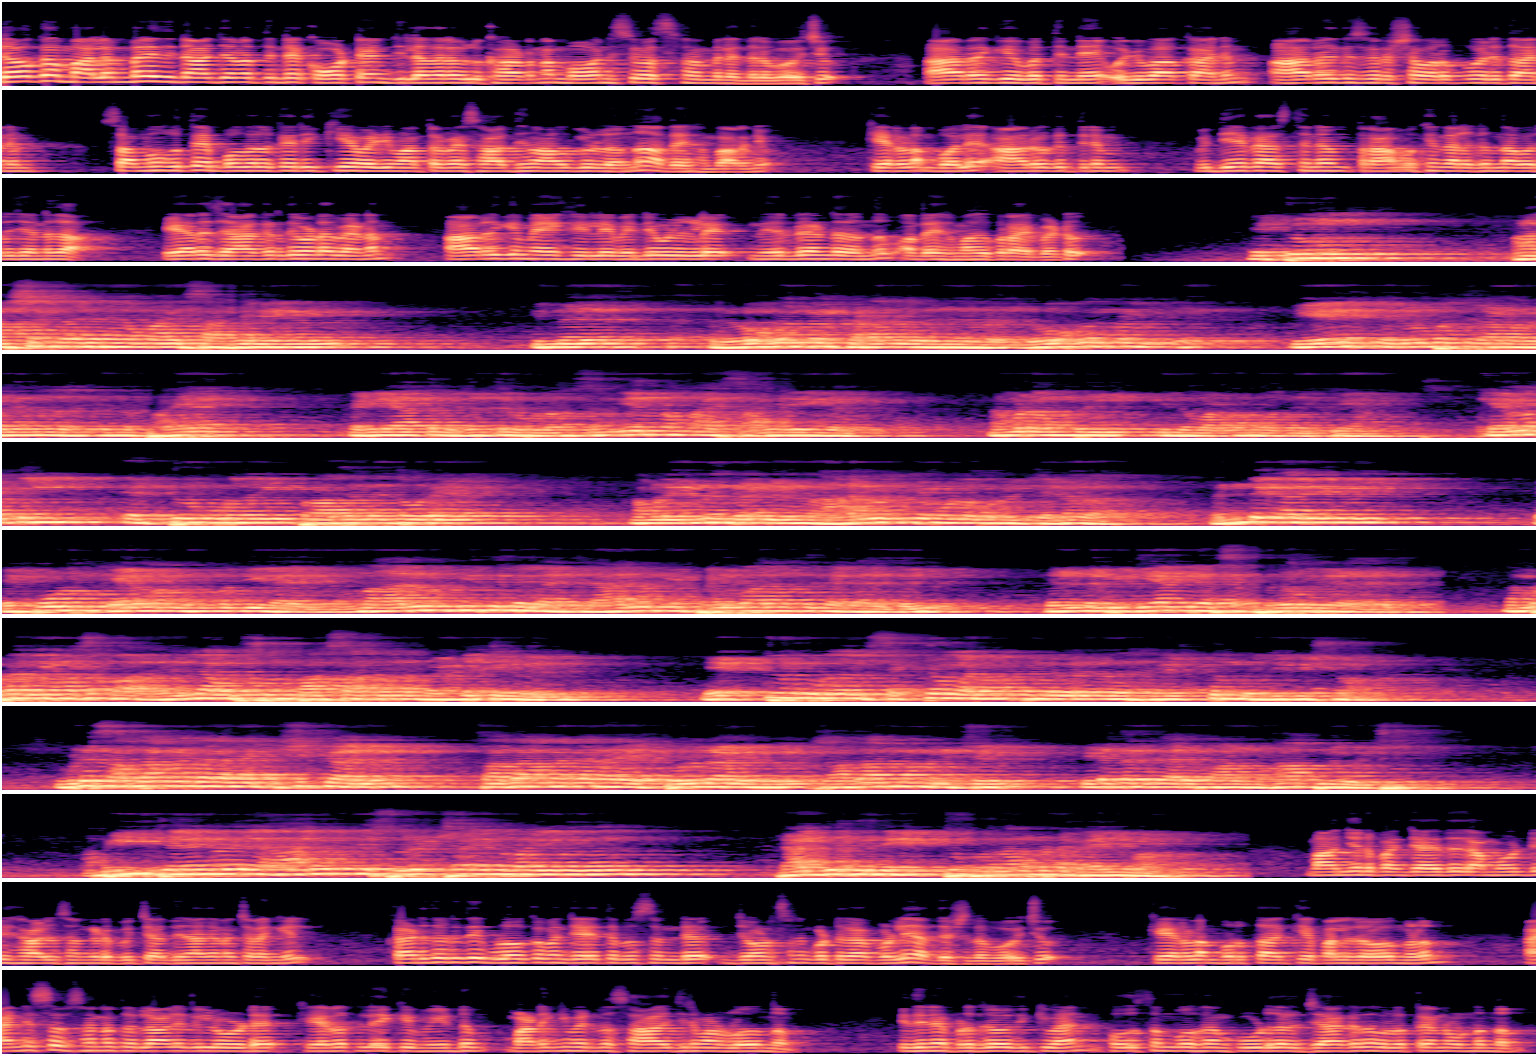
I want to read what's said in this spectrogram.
ലോക മലമ്പനി ദിനാചരണത്തിന്റെ കോട്ടയം ജില്ലാതല ഉദ്ഘാടനം മോഹൻ ശിവസ് എം എൽ നിർവഹിച്ചു. ആരോഗ്യ വിപത്തിനെ ഒഴിവാക്കാനും ആരോഗ്യ സുരക്ഷ ഉറപ്പുവരുത്താനും സമൂഹത്തെ ബോധവൽക്കരിക്കുക വഴി മാത്രമേ സാധ്യമാവുകയുള്ളൂ എന്ന് അദ്ദേഹം പറഞ്ഞു. കേരളം പോലെ ആരോഗ്യത്തിനും വിദ്യാഭ്യാസത്തിനും പ്രാമുഖ്യം നൽകുന്ന ഒരു ജനത ഏറെ ജാഗ്രതയോടെ വേണം ആരോഗ്യ മേഖലയിലെ വെല്ലുവിളികളെ നേരിടേണ്ടതെന്നും അദ്ദേഹം അഭിപ്രായപ്പെട്ടു. ഏറ്റവും ആശങ്കാജനകമായ സാഹചര്യങ്ങളിൽ ഇന്ന് രോഗങ്ങൾ കടന്നു വരുന്നത് രോഗങ്ങൾ ഏതൊക്കെ രൂപത്തിലാണ് വരുന്നത് എന്ന് പറയാൻ കഴിയാത്ത വിധത്തിലുള്ള സങ്കീർണമായ സാഹചര്യങ്ങൾ നമ്മുടെ മുമ്പിൽ ഇന്ന് വളർന്നു വന്നിരിക്കുകയാണ്. കേരളത്തിൽ ഏറ്റവും കൂടുതൽ പ്രാധാന്യത്തോടെ നമ്മൾ എന്നും കണ്ടിരുന്ന ആരോഗ്യമുള്ള ഒരു ജനത രണ്ട് കാര്യങ്ങളിൽ എപ്പോഴും കേരളം മുൻപന്തിയിലായിരുന്നു ഒന്ന് ആരോഗ്യത്തിന്റെ കാര്യത്തിൽ ആരോഗ്യ പരിപാലനത്തിന്റെ കാര്യത്തിൽ രണ്ട് വിദ്യാഭ്യാസ പുരോഗതിയുടെ കാര്യത്തിൽ. നമ്മുടെ നിയമസഭ എല്ലാ വർഷവും പാസ്സാക്കുന്ന ബഡ്ജറ്റുകളിൽ ഏറ്റവും കൂടുതൽ സെക്ടറൽ ഡെവലപ്മെന്റ് വരുന്നത് ഹെൽത്തും എഡ്യൂക്കേഷനുമാണ് ഇവിടെ സാധാരണക്കാരായ കൃഷിക്കാരും സാധാരണക്കാരായ തൊഴിലാളികളും സാധാരണ മനുഷ്യരും ഇടത്തരക്കാരുമാണ് മഹാഭൂരിപക്ഷം. അപ്പൊ ഈ ജനങ്ങളുടെ ആരോഗ്യ സുരക്ഷ എന്ന് പറയുന്നത് രാജ്യത്തിന്റെ ഏറ്റവും പ്രധാനപ്പെട്ട കാര്യമാണ്. മാഞ്ഞൂർ പഞ്ചായത്ത് കമ്മ്യൂണിറ്റി ഹാളിൽ സംഘടിപ്പിച്ച ദിനാചരണ ചടങ്ങിൽ കടുത്തുരുത്തി ബ്ലോക്ക് പഞ്ചായത്ത് പ്രസിഡന്റ് ജോൺസൺ കൊട്ടുകാപ്പള്ളി അധ്യക്ഷത വഹിച്ചു. കേരളം പുറത്താക്കിയ പല രോഗങ്ങളും അന്യസംസ്ഥാന തൊഴിലാളികളിലൂടെ കേരളത്തിലേക്ക് വീണ്ടും മടങ്ങി വരുന്ന സാഹചര്യമാണുള്ളതെന്നും ഇതിനെ പ്രതിരോധിക്കുവാൻ പൊതുസമൂഹം കൂടുതൽ ജാഗ്രത പുലർത്തേണ്ടതുണ്ടെന്നും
